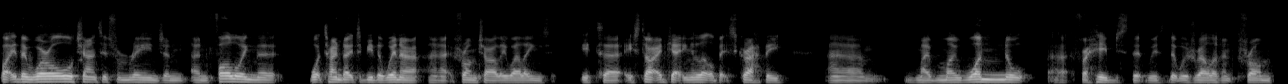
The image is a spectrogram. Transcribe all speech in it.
but there were all chances from range, and and following the what turned out to be the winner uh, from Charlie Wellings, it uh, it started getting a little bit scrappy. Um, my my one note uh, for Hibs that was that was relevant from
